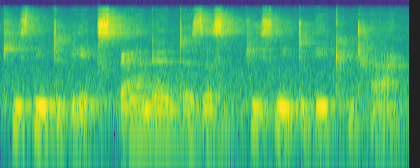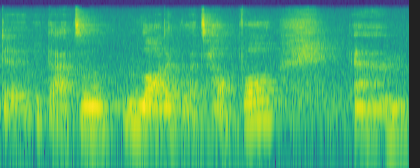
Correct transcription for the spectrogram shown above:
piece need to be expanded? Does this piece need to be contracted? That's a lot of what's helpful. Um,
